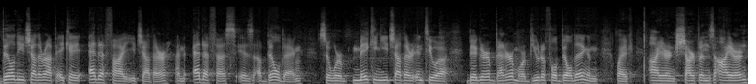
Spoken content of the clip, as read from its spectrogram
build each other up, aka edify each other. An edifice is a building, so we're making each other into a bigger, better, more beautiful building, and like iron sharpens iron.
